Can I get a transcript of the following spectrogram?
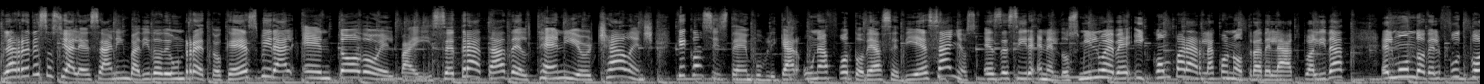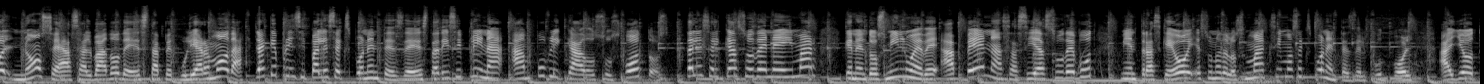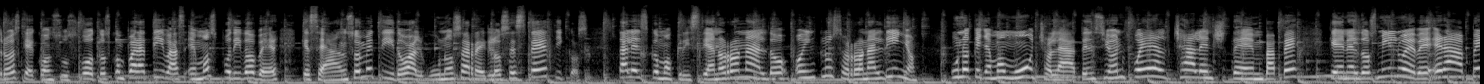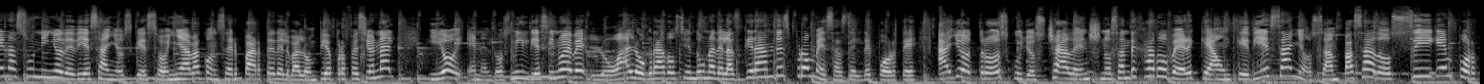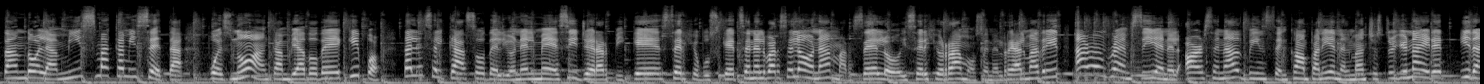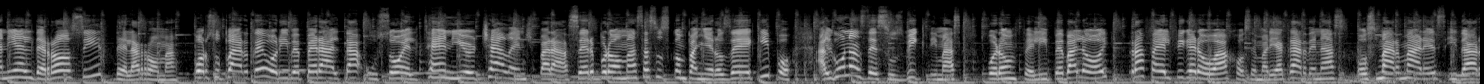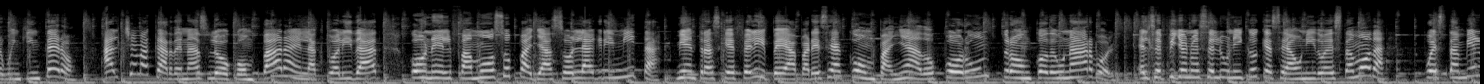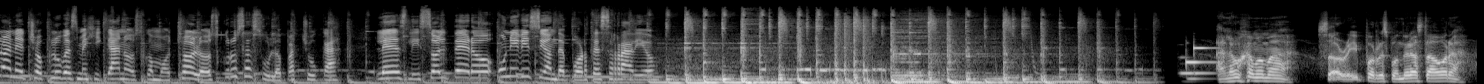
Las redes sociales han invadido de un reto que es viral en todo el país. Se trata del 10 Year Challenge, que consiste en publicar una foto de hace 10 años, es decir, en el 2009, y compararla con otra de la actualidad. El mundo del fútbol no se ha salvado de esta peculiar moda, ya que principales exponentes de esta disciplina han publicado sus fotos. Tal es el caso de Neymar, que en el 2009 apenas hacía su debut, mientras que hoy es uno de los máximos exponentes del fútbol. Hay otros que con sus fotos comparativas hemos podido ver que se han sometido a algunos arreglos estéticos, tales como Cristiano Ronaldo o incluso Ronaldinho. Uno que llamó mucho la atención fue el challenge de Mbappé, que en el 2009 era apenas un niño de 10 años que soñaba con ser parte del balompié profesional y hoy en el 2019 lo ha logrado siendo una de las grandes promesas del deporte. Hay otros cuyos challenge nos han dejado ver que aunque 10 años han pasado, siguen portando la misma camiseta, pues no han cambiado de equipo. Tal es el caso de Lionel Messi, Gerard Piqué, Sergio Busquets en el Barcelona, Marcelo y Sergio Ramos en el Real Madrid, Aaron Ramsey en el Arsenal, Vincent Company en el Manchester United y Daniel De Rossi de la Roma. Por su parte, Oribe Peralta usó el 10 Year Challenge para hacer bromas a sus compañeros de equipo. Algunas de sus víctimas fueron Felipe Baloy, Rafael Figueroa, José María Cárdenas, Osmar Mares y Darwin Quintero. Al Chema Cárdenas lo compara en la actualidad con el famoso payaso Lagrimita, mientras que Felipe aparece acompañado por un tronco de un árbol. El cepillo no es el único que se ha unido a esta moda, pues también lo han hecho clubes mexicanos como Cholos, Cruz Azul o Pachuca. Leslie Soltero, Univisión Deportes Radio. Aloha mamá. Sorry por responder hasta ahora.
